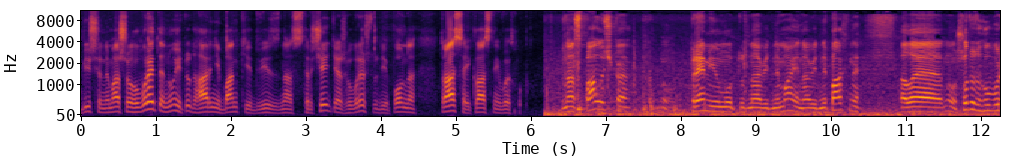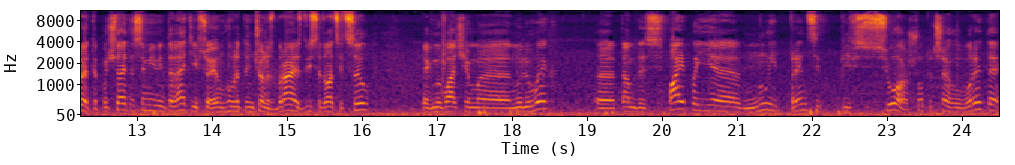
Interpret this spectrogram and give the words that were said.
більше нема що говорити. Ну і тут гарні банки, дві з нас стерчить. Я ж говорив, що тут є повна траса і класний вихлоп. У нас паличка, ну, преміуму тут навіть немає, навіть не пахне. Але ну, що тут говорити? Почитайте самі в інтернеті і все, я вам говорити нічого не збираюсь. 220 сил, як ми бачимо, е, нульовик. Е, Там десь пайпи є. Ну і в принципі все. Що тут ще говорити?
